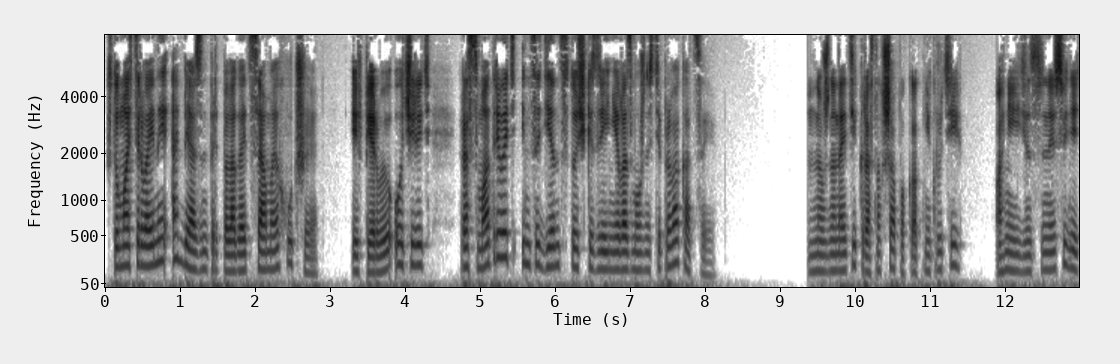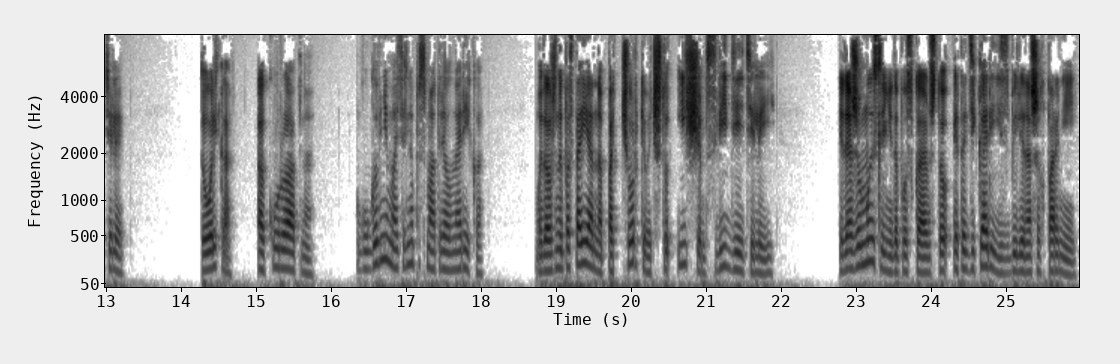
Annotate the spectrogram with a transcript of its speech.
что мастер войны обязан предполагать самое худшее и, в первую очередь, рассматривать инцидент с точки зрения возможности провокации. Нужно найти красных шапок, как ни крути. Они единственные свидетели. Только аккуратно. Гуга внимательно посмотрел на Рика. Мы должны постоянно подчеркивать, что ищем свидетелей. И даже мысли не допускаем, что это дикари избили наших парней.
